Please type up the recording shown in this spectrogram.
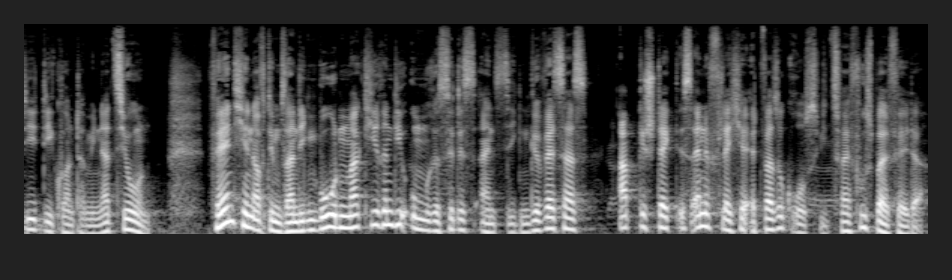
die Dekontamination. Fähnchen auf dem sandigen Boden markieren die Umrisse des einstigen Gewässers, Abgesteckt ist eine Fläche etwa so groß wie zwei Fußballfelder.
